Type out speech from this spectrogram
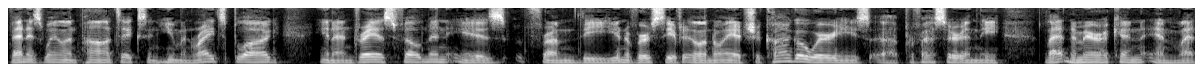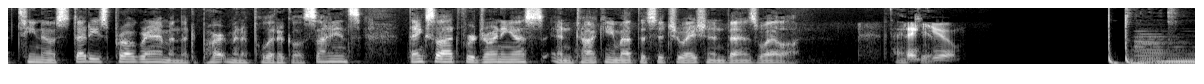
Venezuelan politics and human rights blog. And Andreas Feldmann is from the University of Illinois at Chicago, where he's a professor in the Latin American and Latino Studies program in the Department of Political Science. Thanks a lot for joining us and talking about the situation in Venezuela. Thank, Thank you. you.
